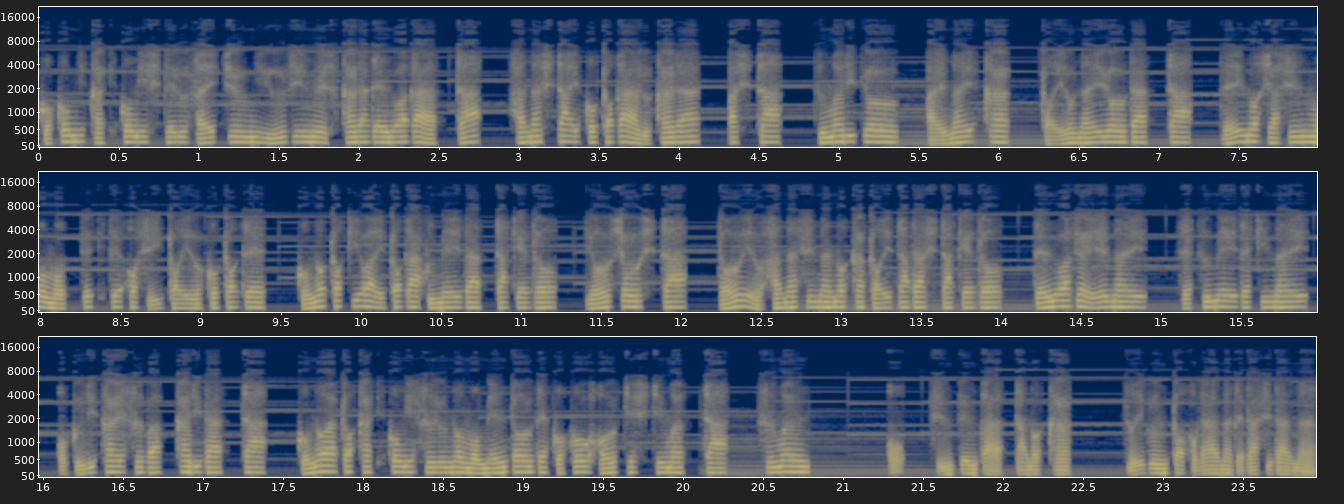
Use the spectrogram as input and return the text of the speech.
ここに書き込みしてる最中に友人 S から電話があった。話したいことがあるから、明日、つまり今日、会えないか、という内容だった。例の写真も持ってきてほしいということで、この時は意図が不明だったけど、了承した。どういう話なのか問いただしたけど、電話じゃ言えない、説明できない、を繰り返すばっかりだった。この後書き込みするのも面倒でここを放置しちまった。すまん。お、進展があったのか。随分とホラーな出だしだな。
